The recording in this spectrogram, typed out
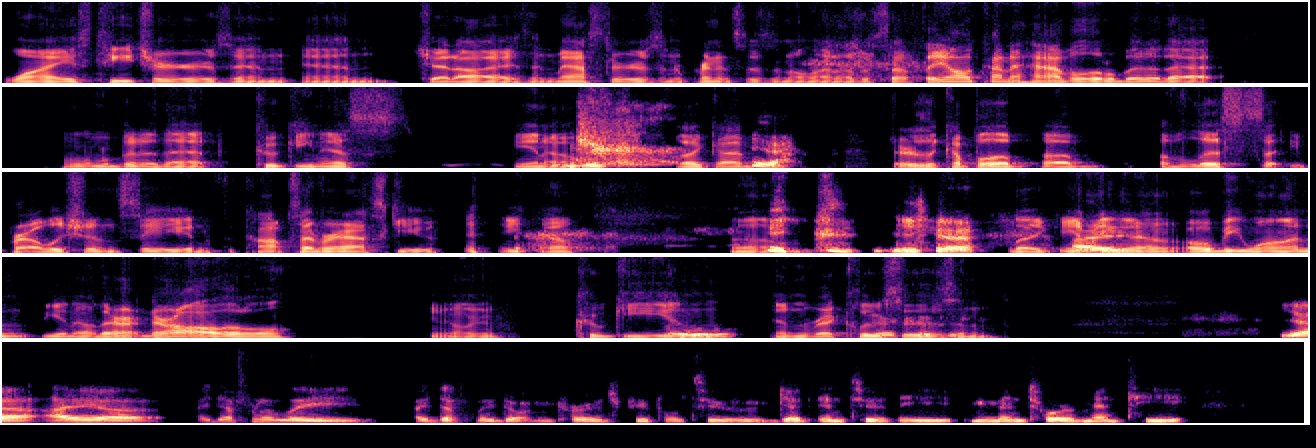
wise teachers and and Jedi's and masters and apprentices and all that other stuff, they all kind of have a little bit of that, a little bit of that kookiness you know, like I yeah. there's a couple of, of of lists that you probably shouldn't see, and if the cops ever ask you, you know, um, yeah, like you, I, you know, Obi Wan, you know, they're they're all a little, you know, kooky and and recluses and. Yeah, I uh, I definitely I definitely don't encourage people to get into the mentor mentee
